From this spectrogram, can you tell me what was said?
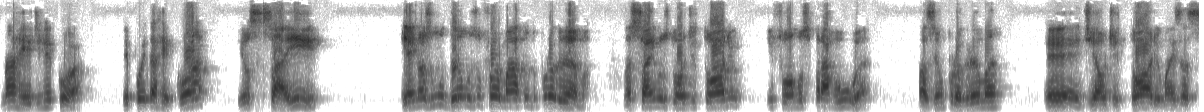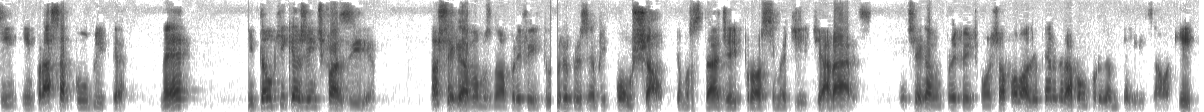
na Rede Record. Depois da Record, eu saí E aí nós mudamos o formato do programa. Nós saímos do auditório e fomos para a rua fazer um programa é, de auditório, mas assim, em praça pública, né? Então, o que, que a gente fazia? Nós chegávamos numa prefeitura, por exemplo, em Conchal, que é uma cidade aí próxima de, de Araras. A gente chegava no prefeito de Conchal e falou, olha, eu quero gravar um programa de televisão aqui.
